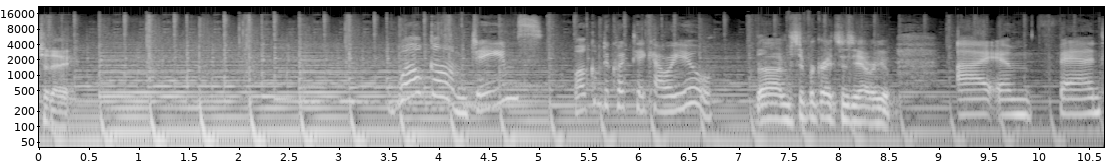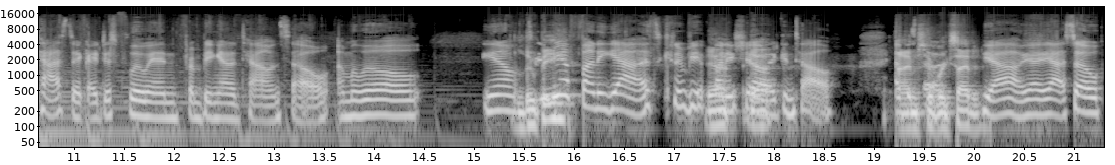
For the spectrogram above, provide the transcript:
today. Welcome, James. Welcome to Quick Take. How are you? Uh, I'm super great, Susie. How are you? I am fantastic. I just flew in from being out of town, so I'm a little, you know, Loopy? it's gonna be a funny. Yeah, it's gonna be a Yeah, funny show. yeah. I can tell. I'm super excited. Yeah, yeah, yeah. So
